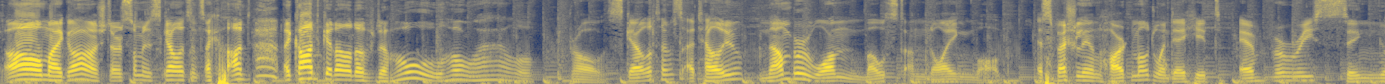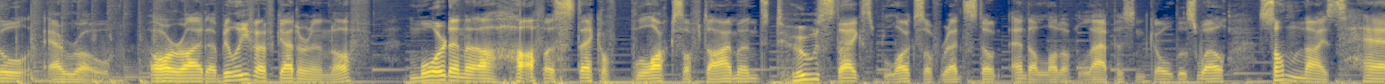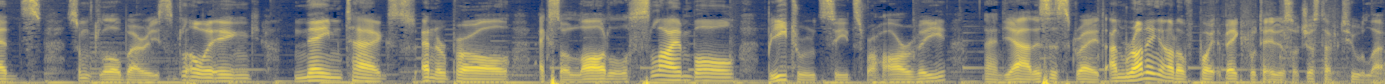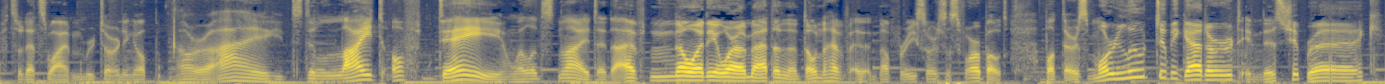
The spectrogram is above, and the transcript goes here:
Oh my gosh, there are so many skeletons. I can't, I can't get out of the hole. Oh wow. Bro, skeletons, I tell you, number one most annoying mob. Especially on hard mode when they hit every single arrow. Alright, I believe I've gathered enough. More than a half a stack of blocks of diamond, two stacks blocks of redstone and a lot of lapis and gold as well. Some nice heads, some glowberries, glow ink, name tags, ender pearl, axolotl, slime ball, beetroot seeds for Harvey, and yeah, this is great. I'm running out of po baked potatoes, so just have two left, so that's why I'm returning up. Alright, the light of day. Well, it's night, and I have no idea where I'm at, and I don't have enough resources for a boat. But there's more loot to be gathered in this shipwreck.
